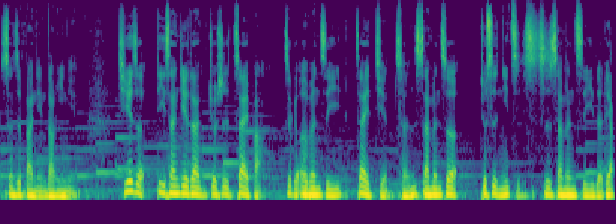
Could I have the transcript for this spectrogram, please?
甚至半年到一年。接着第三阶段就是再把这个二分之一再减成三分之二，就是你只吃三分之一的量。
